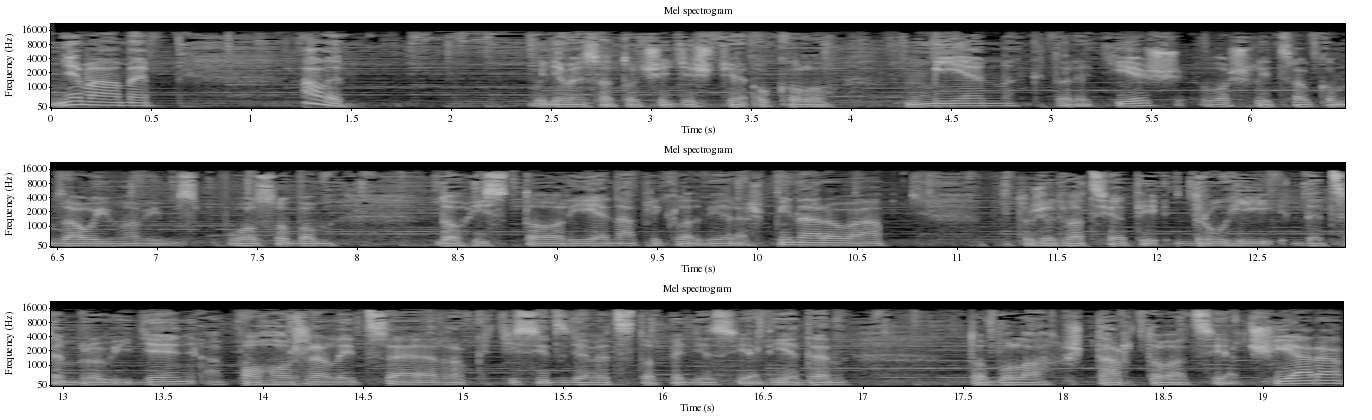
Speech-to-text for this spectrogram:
nemáme, ale budeme sa točiť ešte okolo mien, ktoré tiež vošli celkom zaujímavým spôsobom do histórie napríklad Viera Špinárová, pretože 22. decembrový deň a Pohořelice rok 1951 to bola štartovacia čiara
